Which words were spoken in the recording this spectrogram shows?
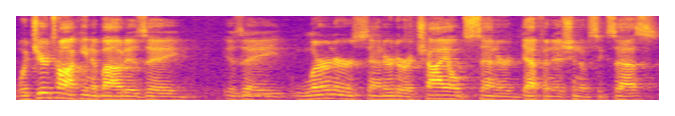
what you're talking about is a, is a learner-centered or a child-centered definition of success.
